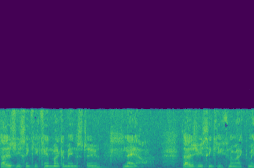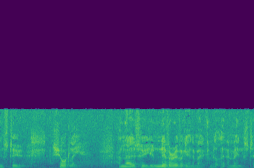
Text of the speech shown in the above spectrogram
Those you think you can make amends to now. Those you think you can make amends to shortly. And those who you're never ever going to make amends to.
